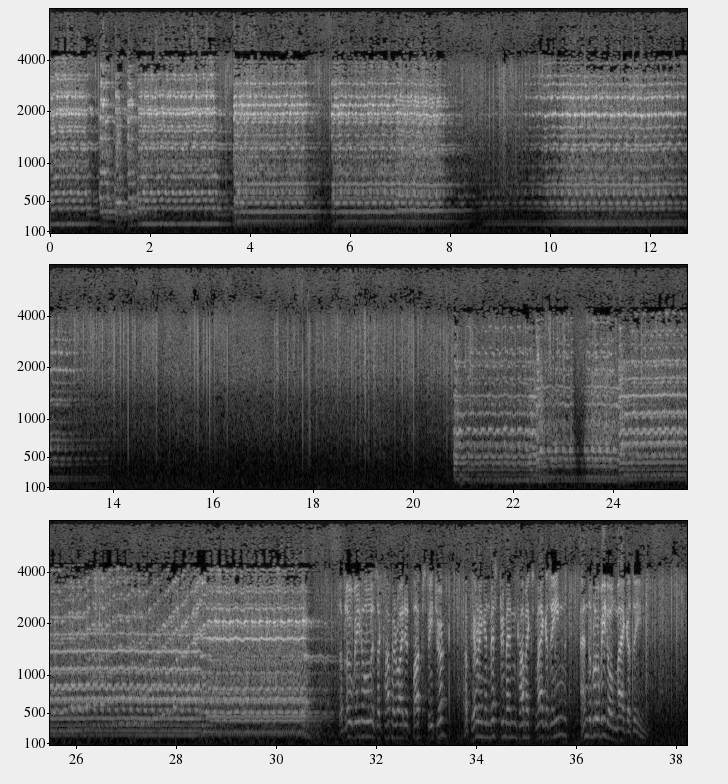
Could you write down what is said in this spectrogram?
Copyrighted Fox feature appearing in Mystery Men Comics magazine and the Blue Beetle magazine.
